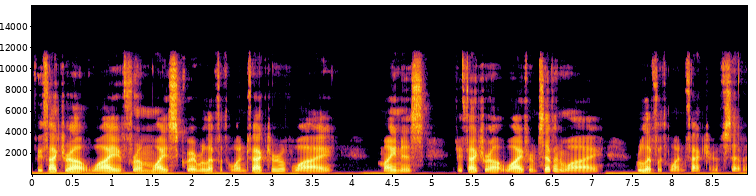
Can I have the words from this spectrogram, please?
If we factor out y from y squared, we're left with one factor of y minus, if we factor out y from 7y, we're left with one factor of 7.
